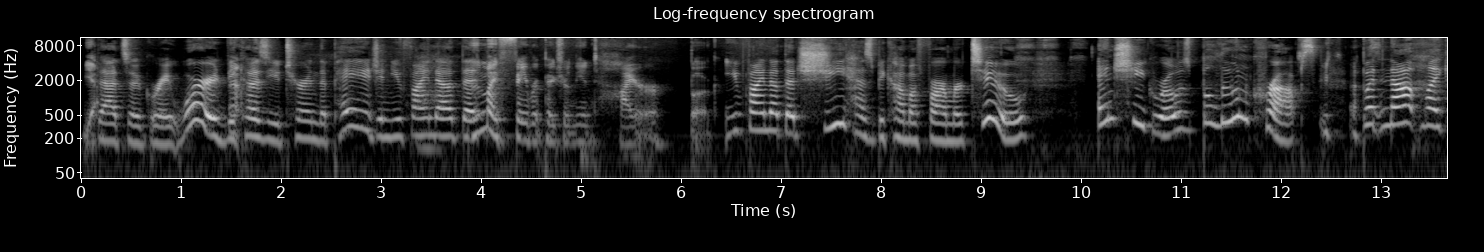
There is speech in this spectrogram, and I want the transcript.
Yeah. That's a great word because you turn the page and you find out that this is my favorite picture in the entire book. you find out that she has become a farmer too. And she grows balloon crops, but not like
